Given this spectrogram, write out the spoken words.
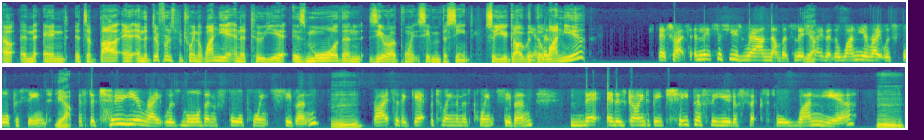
uh, and and it's about and, and the difference between a one year and a two year is more than zero point seven percent. So you go with Yeah, the one year. That's right. And let's just use round numbers. So let's Yeah. say that the one year rate was 4%. Yeah. If the two year rate was more than 4.7, Mm. right, so the gap between them is 0.7, that it is going to be cheaper for you to fix for one year Mm.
